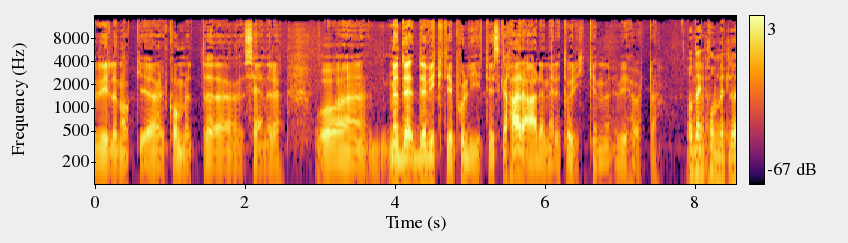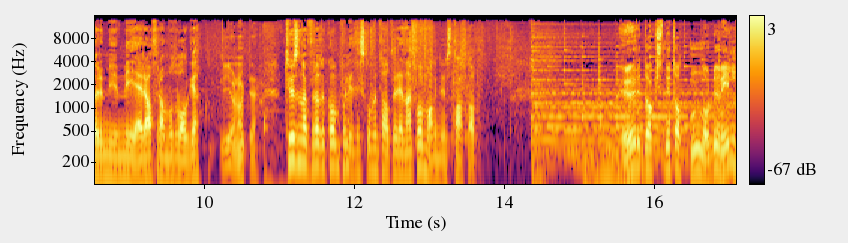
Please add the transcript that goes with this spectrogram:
ville nok eh, kommet eh, senere. Og, eh, men det, det viktige politiske her er den retorikken vi hørte. Og den kommer vi til å høre mye mer av fram mot valget. Vi gjør nok det. Tusen takk for at du kom, politisk kommentator i NRK, Magnus Takam. Hør Dagsnytt 18 når du vil,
